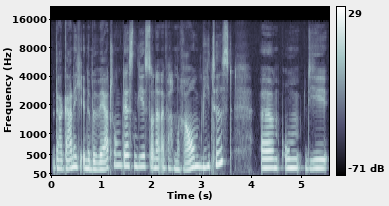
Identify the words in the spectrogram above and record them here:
da gar nicht in eine Bewertung dessen gehst, sondern einfach einen Raum bietest, ähm, um die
